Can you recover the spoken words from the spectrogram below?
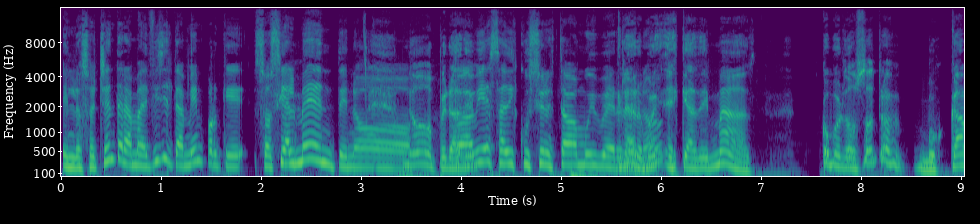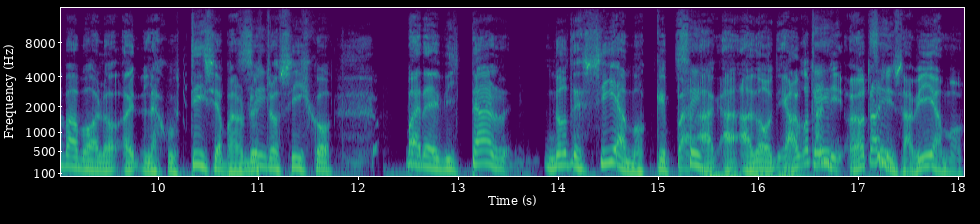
en- los 80 era más difícil también porque socialmente no, No, pero todavía esa discusión estaba muy verde. Claro, ¿no? es que además, como nosotros buscábamos lo- la justicia para Sí. nuestros hijos, para evitar, no decíamos que pa- Sí. a, a- a dónde, a otras, Que- ni, a otras sí. ni sabíamos.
